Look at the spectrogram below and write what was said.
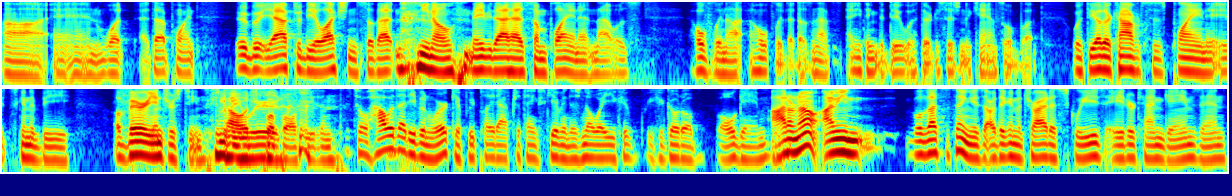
uh, and what at that point it would be after the election. So that you know maybe that has some play in it, and that was hopefully not. Hopefully that doesn't have anything to do with their decision to cancel. But with the other conferences playing, it's going to be a very interesting college football season. So how would that even work if we played after Thanksgiving? There's no way you could we could go to a bowl game. I don't know. I mean, well, that's the thing is, are they going to try to squeeze eight or ten games in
